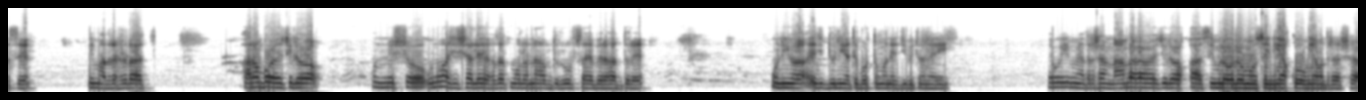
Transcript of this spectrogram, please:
আছে। এই মাদ্রাসাটা আরম্ভ হয়েছিল উনিশশো উনআশি সালে হজরত মৌলানা আব্দুর রুফ সাহেবের হাত ধরে উনি এই দুনিয়াতে বর্তমানে জীবিত নেই। এই মাদ্রাসার নাম রাখা হয়েছিল কাসিমুল উলুম হোসেনিয়া কৌমিয়া মাদ্রাসা।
